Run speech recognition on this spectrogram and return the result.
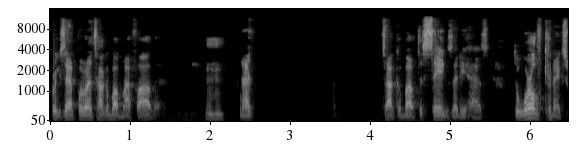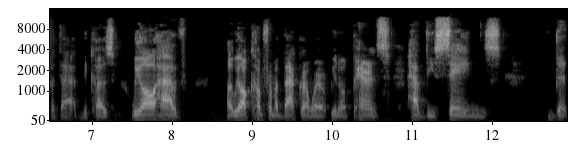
for example, when I talk about my father, Mhm. and I talk about the sayings that he has, the world connects with that because we all have, uh, we all come from a background where you know parents have these sayings that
